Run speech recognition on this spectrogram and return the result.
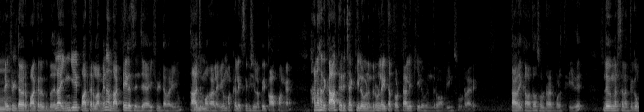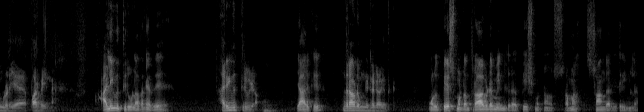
ஐஃபில் டவர் பார்க்கறதுக்கு பதிலாக இங்கேயே பார்த்துடலாமேன்னு அந்த அட்டையில செஞ்ச ஐஃபில் டவரையும் தாஜ்மஹாலையும் மக்கள் எக்ஸிபிஷன்ல போய் பார்ப்பாங்க. ஆனா அது காத்தடிச்சா கீழே விழுந்துரும். லைட்டா தொட்டாலே கீழே விழுந்துரும் அப்படின்னு சொல்றாரு. தாதைக்காவை தான் சொல்றாரு போல தெரியுது. இந்த விமர்சனத்துக்கு உங்களுடைய பார்வை என்ன? அழிவு திருவிழா தானே அது? அறிவு திருவிழா. யாருக்கு? திராவிட முன்னேற்ற கழகத்துக்கு. உங்களுக்கு பேஸ்மட்டம் திராவிடம் என்கிற பேஸ்மட்டம் செம ஸ்ட்ராங்காக இருக்குது தெரியுமில்ல.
